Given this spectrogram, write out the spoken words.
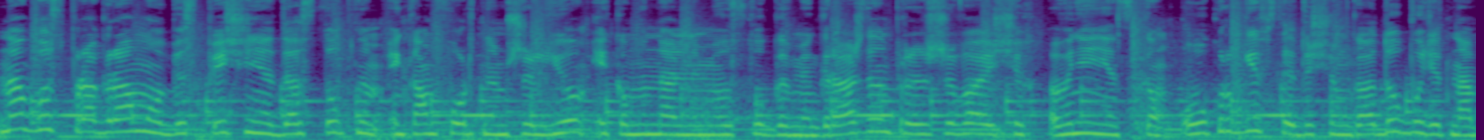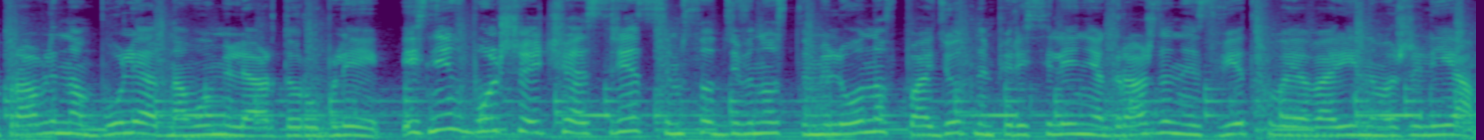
На госпрограмму обеспечения доступным и комфортным жильем и коммунальными услугами граждан, проживающих в Ненецком округе, в следующем году будет направлено более 1 миллиарда рублей. Из них большая часть средств, 790 миллионов, пойдет на переселение граждан из ветхого и аварийного жилья.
